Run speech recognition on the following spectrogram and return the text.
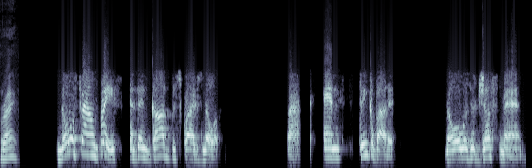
Right. Noah found grace, and then God describes Noah. And think about it. Noah was a just man.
